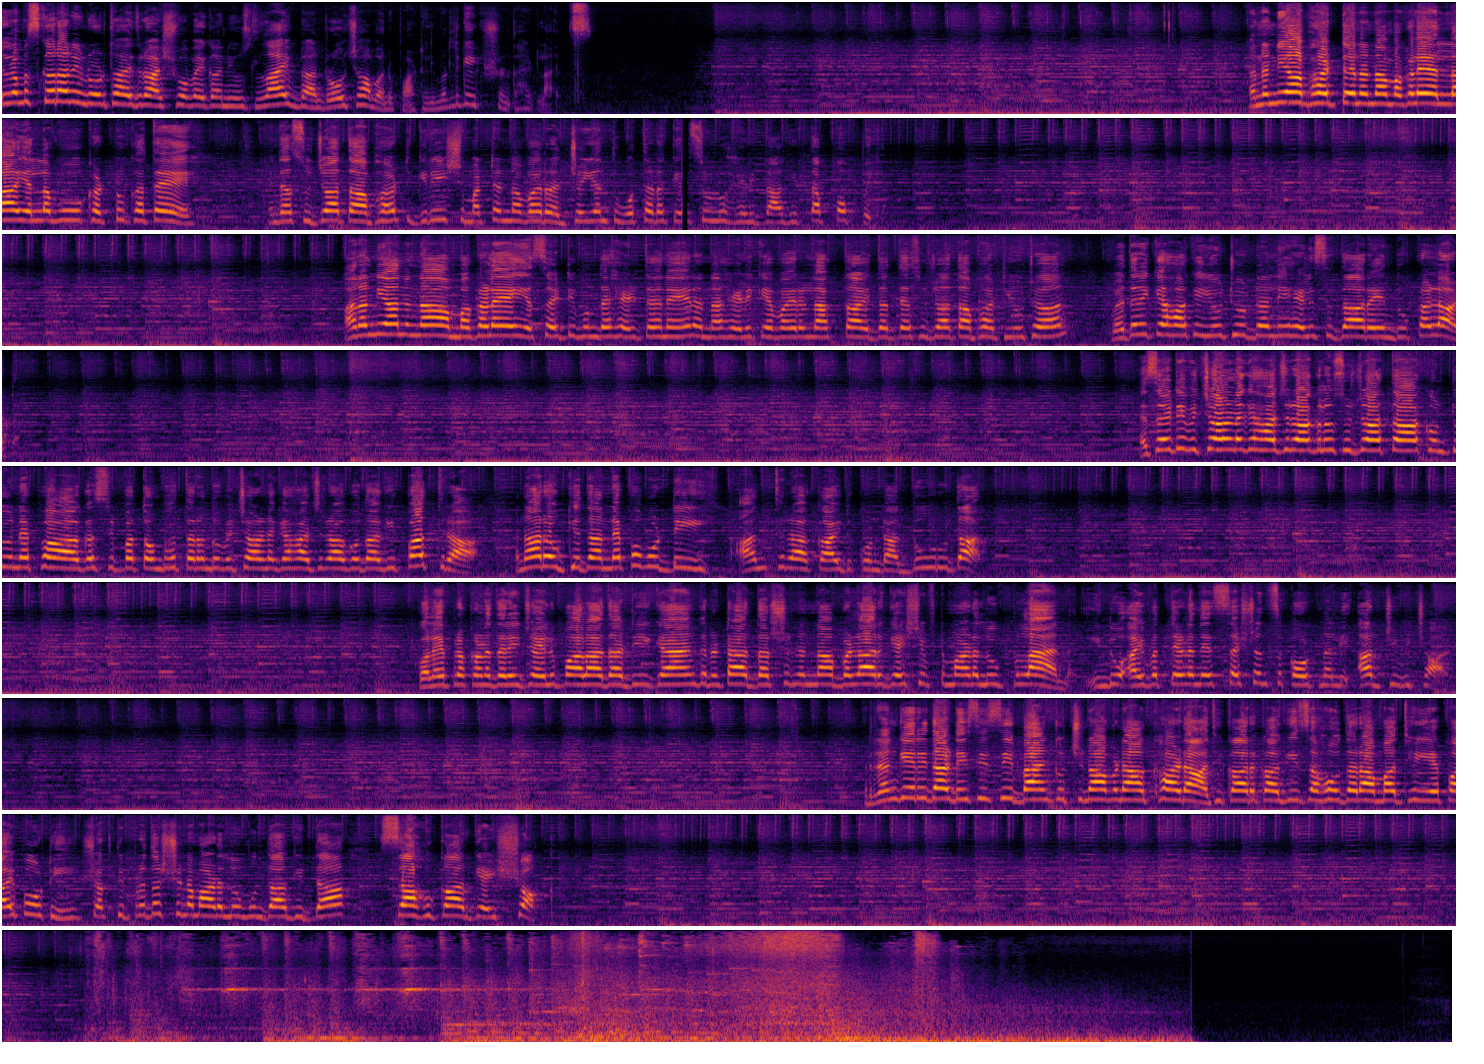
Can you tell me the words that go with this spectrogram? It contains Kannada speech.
ಹಲೋ, ನಮಸ್ಕಾರ. ನೀವು ನೋಡ್ತಾ ಇದ್ರ ಅಶ್ವವೇಗ ನ್ಯೂಸ್ ಲೈವ್. ನಾನು ರೋಜಾ ಮನು ಪಾಟೀಲ್. ಮೊದಲಿಗೆ ಕ್ಷಣದ ಹೆಡ್ಲೈನ್ಸ್. ಅನನ್ಯ ಭಟ್, ನನ್ನ ಮಗಳೇ ಅಲ್ಲ, ಎಲ್ಲವೂ ಕಟ್ಟುಕತೆ. ಎಂದ ಸುಜಾತಾ ಭಟ್, ಗಿರೀಶ್ ಮಟ್ಟಣ್ಣವರ್ ಜಯಂತ್ ಒತ್ತಡಕ್ಕೆ ಸುಳ್ಳು ಹೇಳಿದ್ದಾಗಿ ತಪ್ಪೊಪ್ಪಿಗೆ. ಅನನ್ಯ ನನ್ನ ಮಗಳೇ ಎಸ್ಐಟಿ ಮುಂದೆ ಹೇಳ್ತೇನೆ. ನನ್ನ ಹೇಳಿಕೆ ವೈರಲ್ ಆಗ್ತಾ ಇದ್ದಂತೆ ಸುಜಾತಾ ಭಟ್ ಯೂಟರ್ನ್ ಬೆದರಿಕೆ ಹಾಕಿ ಯೂಟ್ಯೂಬ್ನಲ್ಲಿ ಹೇಳಿಸಿದ್ದಾರೆ ಎಂದು ಕಳ್ಳಾಟ. ಎಸ್ಐಟಿ ವಿಚಾರಣೆಗೆ ಹಾಜರಾಗಲು ಸುಜಾತಾ ಕುಂಟು ನೆಪ ಆಗಸ್ಟ್ ಇಪ್ಪತ್ತೊಂಬತ್ತರಂದು ವಿಚಾರಣೆಗೆ ಹಾಜರಾಗುವುದಾಗಿ ಪತ್ರ. ಅನಾರೋಗ್ಯದ ನೆಪವೊಡ್ಡಿ ಅಂತರ ಕಾಯ್ದುಕೊಂಡ ದೂರುದಾರ. ಕೊಲೆ ಪ್ರಕರಣದಲ್ಲಿ ಜೈಲು ಪಾಲಾದ ಡಿ ಗ್ಯಾಂಗ್, ನಟ ದರ್ಶನನ್ನ ಬಳ್ಳಾರಿಗೆ ಶಿಫ್ಟ್ ಮಾಡಲು ಪ್ಲಾನ್. ಇಂದು ಐವತ್ತೇಳನೇ ಸೆಷನ್ಸ್ ಕೋರ್ಟ್ನಲ್ಲಿ ಅರ್ಜಿ ವಿಚಾರಣೆ. ರಂಗೇರಿದ ಡಿಸಿಸಿ ಬ್ಯಾಂಕ್ ಚುನಾವಣಾ ಅಖಾಡ, ಅಧಿಕಾರಕ್ಕಾಗಿ ಸಹೋದರ ಮಧ್ಯೆಯೇ ಪೈಪೋಟಿ, ಶಕ್ತಿ ಪ್ರದರ್ಶನ ಮಾಡಲು ಮುಂದಾಗಿದ್ದ ಸಾಹುಕಾರ್ಗೆ ಶಾಕ್.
